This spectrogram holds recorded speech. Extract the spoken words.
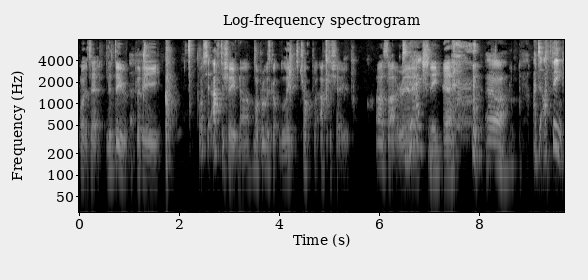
what is it? They do bloody what's it aftershave now? My brother's got Lynx chocolate aftershave. I was like, really? actually? Yeah. Oh, I, d- I think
